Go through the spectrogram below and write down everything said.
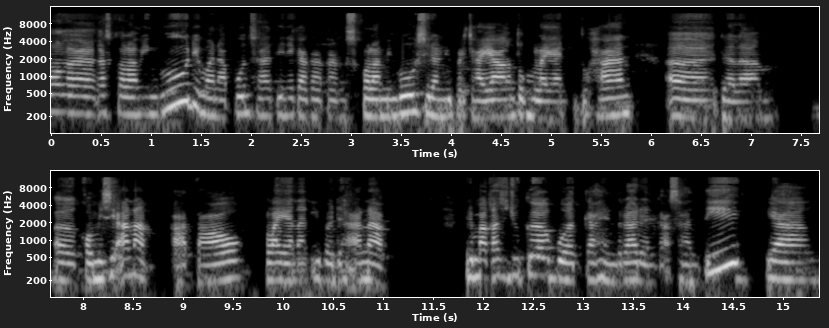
Halo kakak sekolah minggu, di mana pun saat ini kakak-kakak sekolah minggu sedang dipercaya untuk melayani Tuhan uh, dalam uh, komisi anak atau pelayanan ibadah anak. Terima kasih juga buat Kak Hendra dan Kak Santi yang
